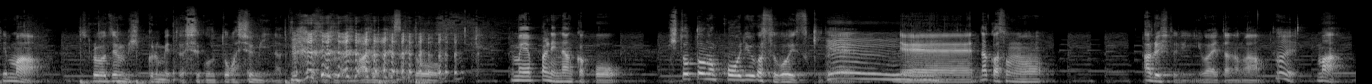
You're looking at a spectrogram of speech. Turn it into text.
でまあそれを全部ひっくるめて仕事が趣味になってるっていう部分もあるんですけど でもやっぱりなんかこう人との交流がすごい好きうん。ででなんかそのある人に言われたのがはい。まあ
